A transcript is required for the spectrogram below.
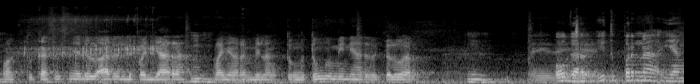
waktu kasusnya dulu Ariel di penjara banyak orang bilang tunggu-tunggu mini Ariel keluar. Hmm. Eh, Oh, gar itu pernah yang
